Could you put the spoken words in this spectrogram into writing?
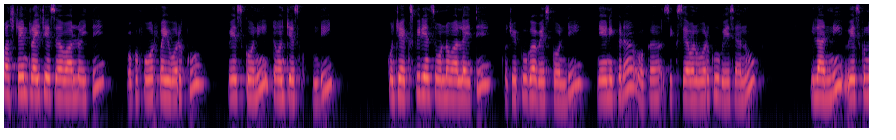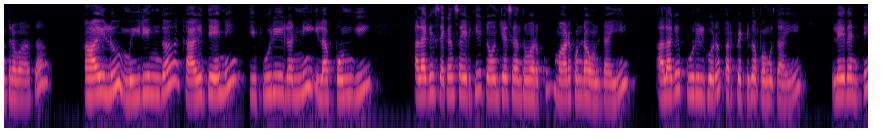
ఫస్ట్ టైం ట్రై చేసే వాళ్ళు అయితే ఒక ఫోర్ ఫైవ్ వరకు వేసుకొని టర్న్ చేసుకోండి. కొంచెం ఎక్స్పీరియన్స్ ఉన్న వాళ్ళైతే కొంచెం ఎక్కువగా వేసుకోండి. నేను ఇక్కడ ఒక సిక్స్ సెవెన్ వరకు వేశాను ఇలా అన్నీ వేసుకున్న తర్వాత ఆయిల్ మీడియంగా కాగితేనే ఈ పూరీలన్నీ ఇలా పొంగి అలాగే సెకండ్ సైడ్కి టోన్ చేసేంత వరకు మాడకుండా ఉంటాయి. అలాగే పూరీలు కూడా పర్ఫెక్ట్గా పొంగుతాయి. లేదంటే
